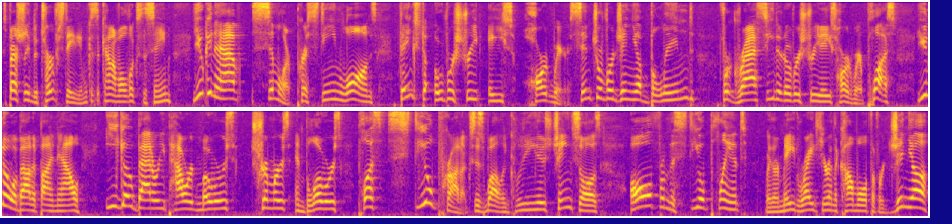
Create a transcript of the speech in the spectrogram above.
especially the Turf Stadium because it kind of all looks the same. You can have similar, pristine lawns thanks to Overstreet Ace Hardware. Central Virginia blend for grass seed at Overstreet Ace Hardware. Plus, you know about it by now. Ego battery powered mowers, trimmers, and blowers, plus Stihl products as well, including those chainsaws, all from the Stihl plant where they're made right here in the Commonwealth of Virginia.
